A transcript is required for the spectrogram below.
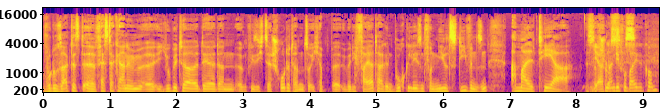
Wo du sagtest, äh, fester Kern im äh, Jupiter, der dann irgendwie sich zerschrotet hat und so. Ich habe äh, über die Feiertage ein Buch gelesen von Neil Stevenson, Amalthea. Ist das Ja, schon das an dir ist- vorbeigekommen?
